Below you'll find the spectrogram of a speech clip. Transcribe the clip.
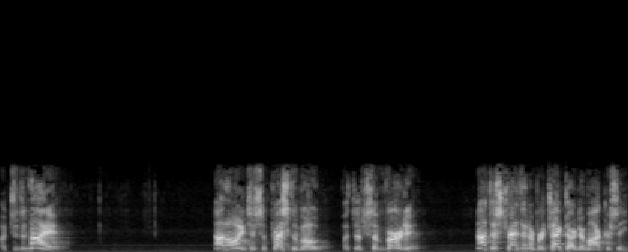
but to deny it. Not only to suppress the vote, but to subvert it. Not to strengthen and protect our democracy,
